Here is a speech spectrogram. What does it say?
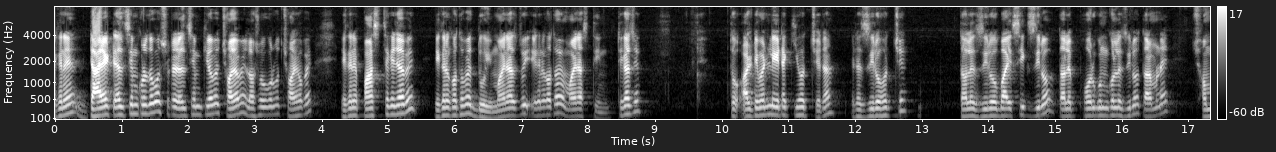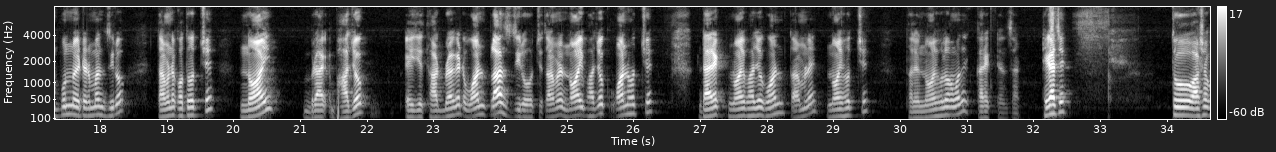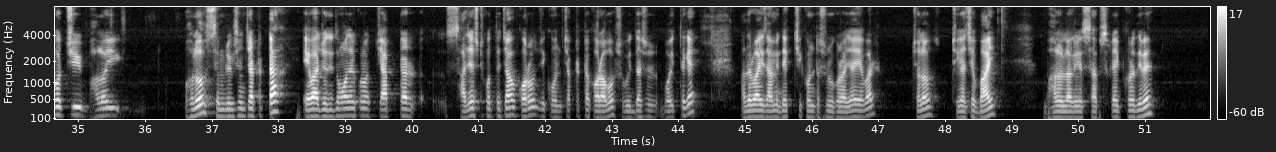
এখানে ডাইরেক্ট এলসিএম করে দেবো, সেটা এলসিএম কী হবে? ছয় হবে লসও করব, ছয় হবে। এখানে পাঁচ থেকে যাবে, এখানে কত হবে? দুই মাইনাস দুই, এখানে কত হবে? মাইনাস তিন, ঠিক আছে? তো আলটিমেটলি এটা কি হচ্ছে এটা? এটা জিরো হচ্ছে। তাহলে জিরো বাই সিক্স জিরো তাহলে ফোর গুণ করলে জিরো তার মানে সম্পূর্ণ এটার মান জিরো তার মানে কত হচ্ছে? নয় ভাজক, এই যে third bracket one plus zero হচ্ছে। তার মানে নয় ভাজক ওয়ান হচ্ছে। ডাইরেক্ট নয় ভাজক ওয়ান তার মানে নয় হচ্ছে। তাহলে নয় হলো আমাদের কারেক্ট অ্যান্সার ঠিক আছে? তো আশা করছি ভালোই হলো সিম্পলিফিকেশন চ্যাপ্টারটা এবার যদি তোমাদের কোনো চ্যাপ্টার সাজেস্ট করতে চাও, করো যে কোন চ্যাপ্টারটা করাবো সুবির দাসের বই থেকে। আদারওয়াইজ আমি দেখছি কোনটা শুরু করা যায় এবার। চলো ঠিক আছে বাই ভালো লাগলে সাবস্ক্রাইব করে দিবে।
